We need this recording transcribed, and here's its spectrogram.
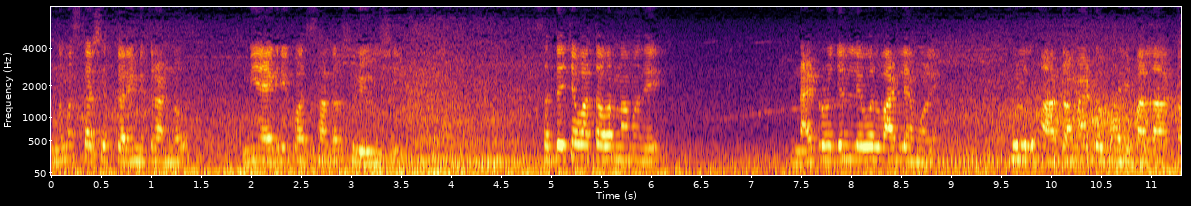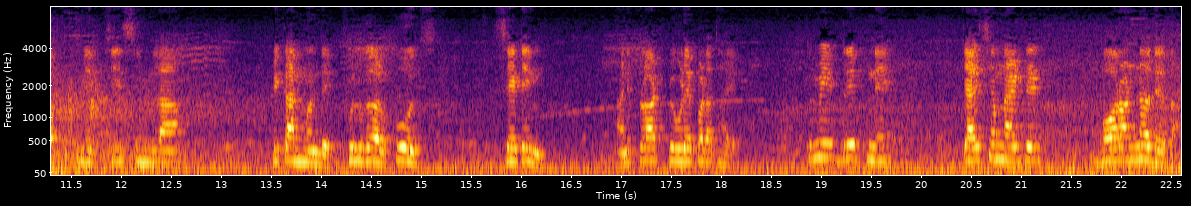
नमस्कार शेतकरी मित्रांनो मी ॲग्रिकॉस सागर सूर्यवंशी. सध्याच्या वातावरणामध्ये नायट्रोजन लेवल वाढल्यामुळे फुल टोमॅटो भाजीपाला कप मिरची सिमला पिकांमध्ये फुलगळ कूज सेटिंग आणि प्लॉट पिवळे पडत आहे. तुम्ही ड्रिपने कॅल्शियम नायट्रेट बोरॉन न देता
